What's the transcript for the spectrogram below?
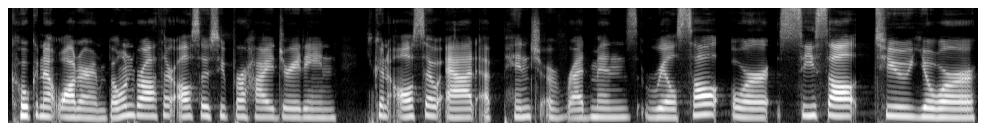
coconut water and bone broth are also super hydrating you can also add a pinch of Redmond's real salt or sea salt to your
